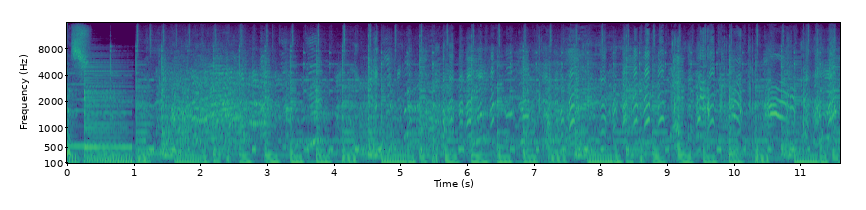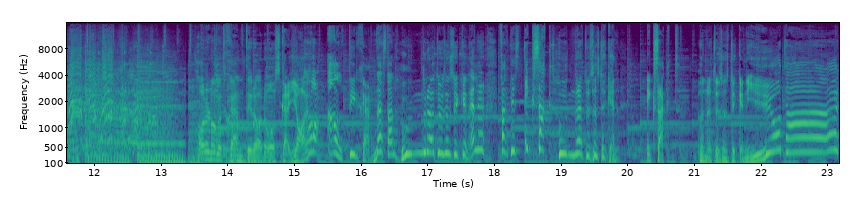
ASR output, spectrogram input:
Yes! Har du något skämt idag då, Oskar? Ja, jag har alltid skämt. Nästan hundratusen stycken. Eller faktiskt exakt hundratusen stycken. Exakt hundratusen stycken. Ja, tack!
